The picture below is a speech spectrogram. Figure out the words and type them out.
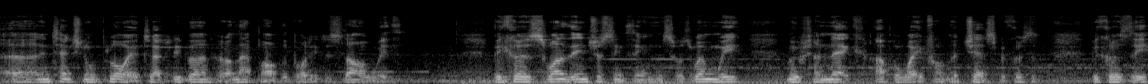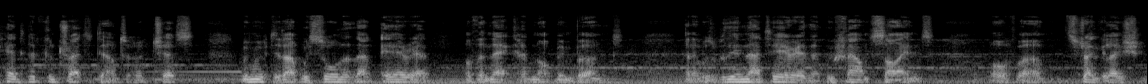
uh, an intentional ploy to actually burn her on that part of the body to start with. Because one of the interesting things was when we moved her neck up away from her chest because because the head had contracted down to her chest. We moved it up, we saw that that area of the neck had not been burned. And it was within that area that we found signs of uh, strangulation.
